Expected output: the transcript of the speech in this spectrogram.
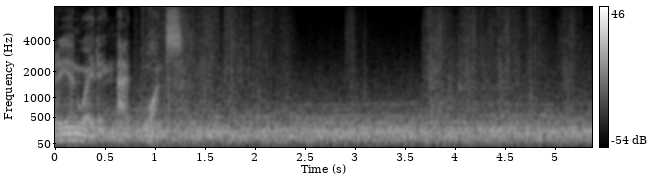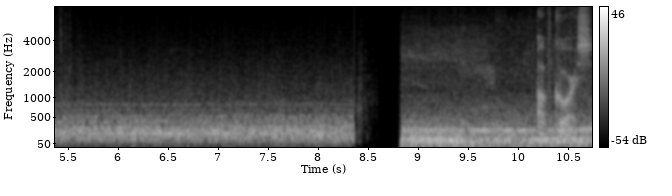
ready and waiting at once. Of course,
